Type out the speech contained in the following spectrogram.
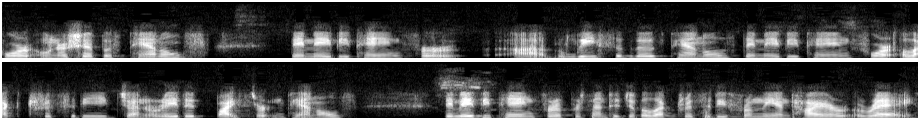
for ownership of panels. They may be paying for uh, lease of those panels. They may be paying for electricity generated by certain panels. They may be paying for a percentage of electricity from the entire array.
